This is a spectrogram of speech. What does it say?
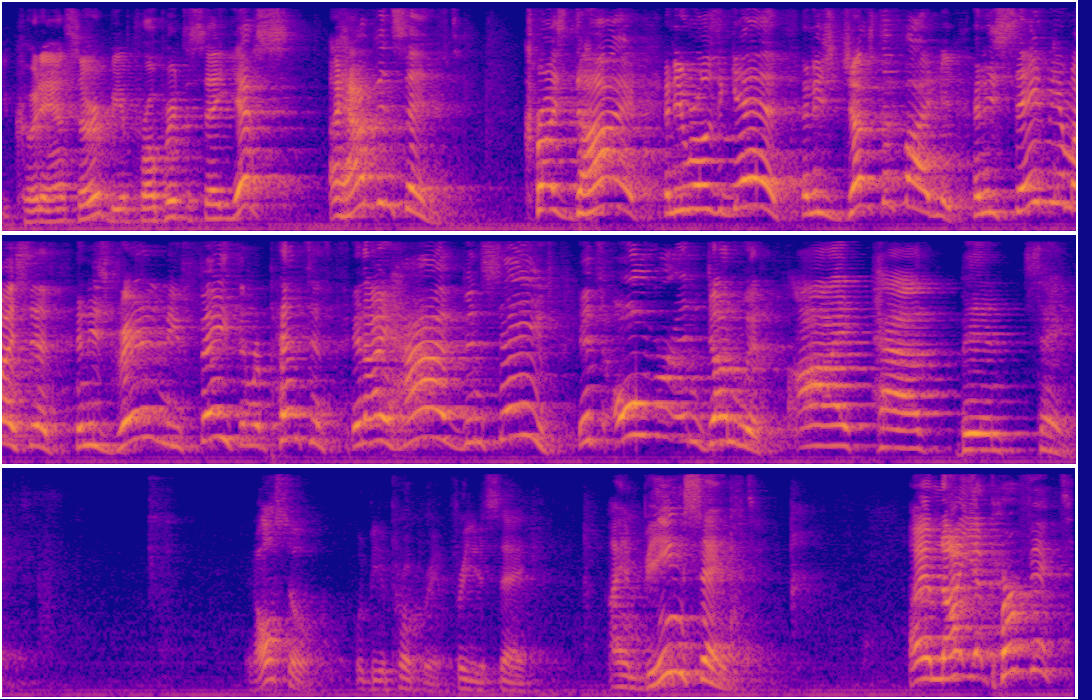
You could answer, be appropriate to say, Yes, I have been saved. Christ died and he rose again and he's justified me and he's saved me of my sins and he's granted me faith and repentance and I have been saved. It's over and done with. I have been saved. It also would be appropriate for you to say, I am being saved. I am not yet perfect.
